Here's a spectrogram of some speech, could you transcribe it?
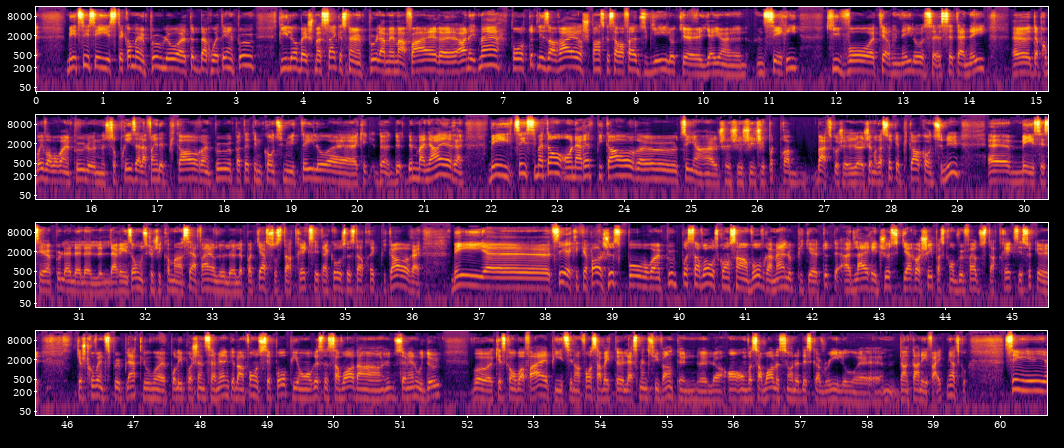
Mais tu sais, c'était comme un peu là, tout barouetté un peu. Puis là, ben, je me sens que c'était un peu la même affaire. Euh, honnêtement, pour tous les horaires, je pense que ça va faire du bien qu'il y ait une série qui va terminer cette année. Euh, d'après moi, il va y avoir un peu une surprise à la fin de Picard, un peu peut-être une continuité euh, d'une manière. Mais si mettons on arrête Picard, euh, j'ai pas de problème. Ben, j'aimerais ça que Picard continue. mais c'est un peu la, raison où j'ai commencé à faire le, podcast sur Star Trek, c'est à cause de Star Trek Picard. Mais tu sais, quelque part, juste pour un peu pas savoir où est-ce qu'on s'en va vraiment, puis que tout a de l'air est juste garoché parce qu'on veut faire du Star Trek. C'est ça que, que je trouve un petit peu plate là, pour les prochaines semaines, que dans le fond, on ne sait pas, puis on risque de savoir dans une semaine ou deux. qu'est-ce qu'on va faire. Puis, dans le fond, ça va être la semaine suivante. on, va savoir si on a Discovery là, dans le temps des fêtes. Mais en tout cas, c'est,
